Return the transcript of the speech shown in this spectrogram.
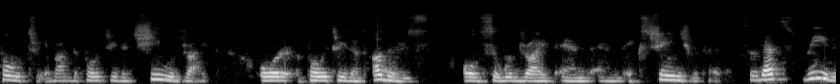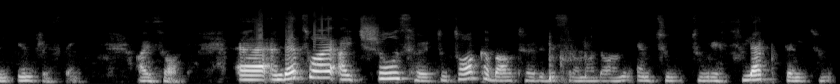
poetry, about the poetry that she would write, or poetry that others also would write and, and exchange with her. So that's really interesting, I thought. Uh, and that's why I chose her to talk about her this Ramadan and to, to reflect and to,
